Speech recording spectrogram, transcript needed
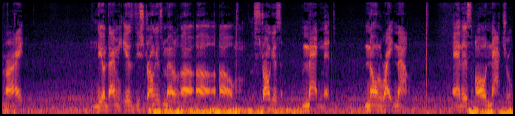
All right, neodymium is the strongest metal, uh, uh, um, strongest magnet known right now, and it's all natural.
